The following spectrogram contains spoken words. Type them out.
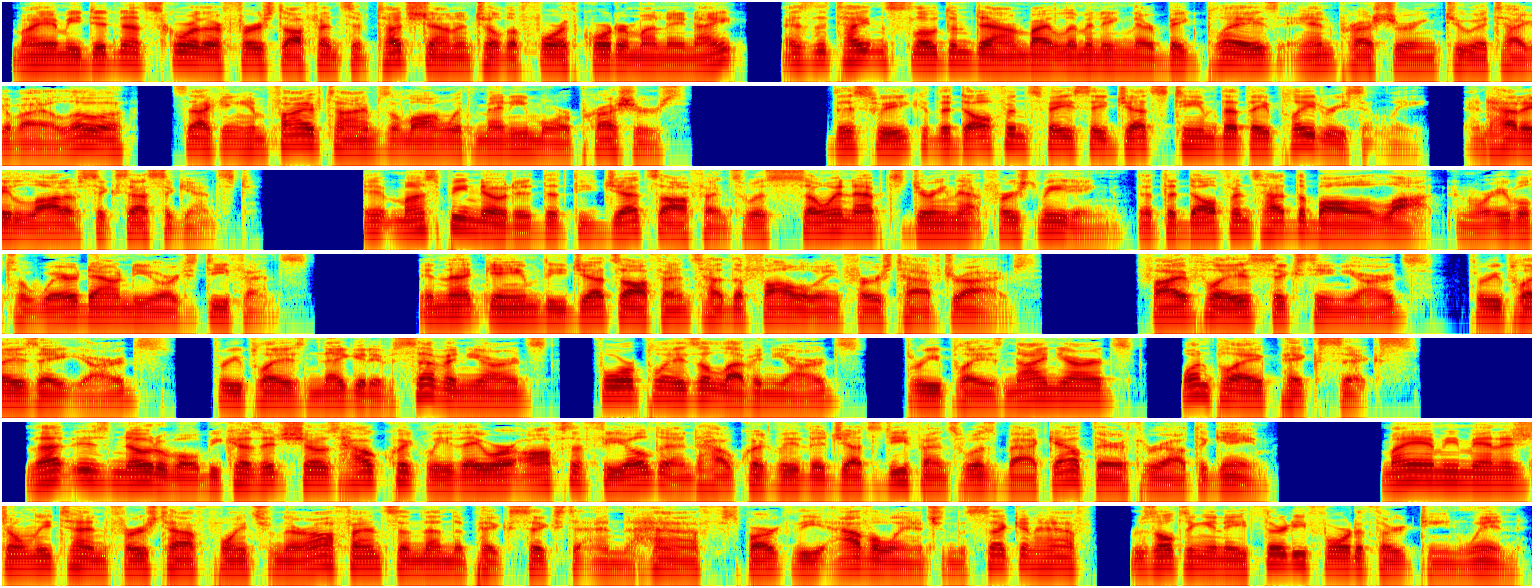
Miami did not score their first offensive touchdown until the fourth quarter Monday night, as the Titans slowed them down by limiting their big plays and pressuring Tua Tagovailoa, sacking him five times along with many more pressures. This week, the Dolphins face a Jets team that they played recently and had a lot of success against. It must be noted that the Jets offense was so inept during that first meeting that the Dolphins had the ball a lot and were able to wear down New York's defense. In that game, the Jets offense had the following first half drives Five plays, 16 yards. Three plays, 8 yards. Three plays, negative 7 yards. Four plays, 11 yards. Three plays, 9 yards. One play, pick 6. That is notable because it shows how quickly they were off the field and how quickly the Jets defense was back out there throughout the game. Miami managed only 10 first half points from their offense and then the pick 6 to end the half sparked the avalanche in the second half, resulting in a 34 13 win.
